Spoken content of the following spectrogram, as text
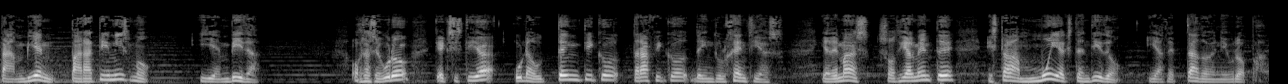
también para ti mismo y en vida. Os aseguro que existía un auténtico tráfico de indulgencias y además socialmente estaba muy extendido y aceptado en Europa.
